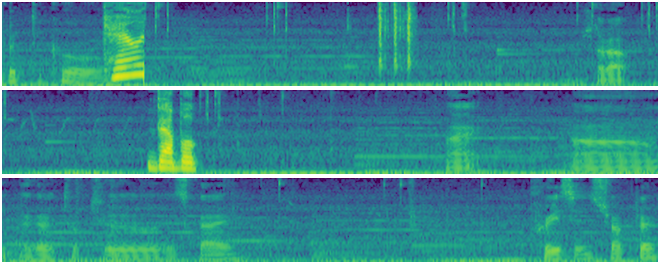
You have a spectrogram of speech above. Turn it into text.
pretty cool. Carry Shut up. double. Alright. Um, I gotta talk to this guy. Priest instructor.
